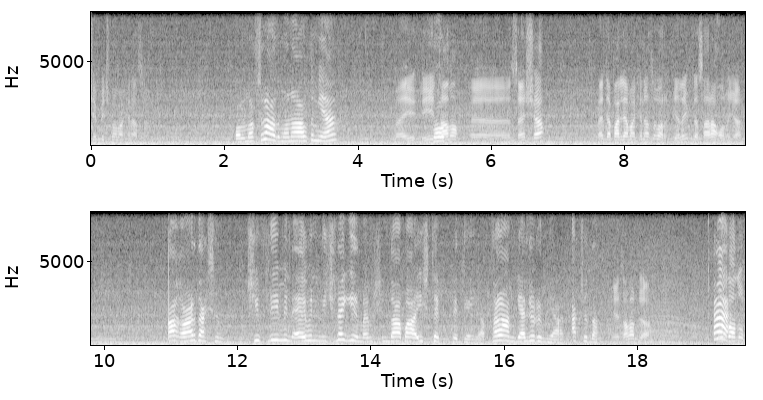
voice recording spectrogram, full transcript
Çim biçme makinesi. Olması lazım onu aldım ya. Ee, iyi, iyi, Doğru. tamam. Ee, sen şey yap. Bende balya makinesi var. Geleyim de sarak onu ya. Ha kardeşim çiftliğimin evinin içine girmemişim daha bana iş teklif ediyorsun ya. Tamam gelirim ya. Açıdan. Yeter amca. He. Dur la dur.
